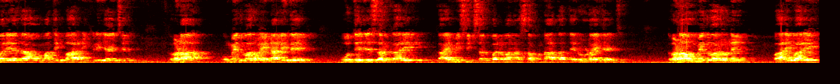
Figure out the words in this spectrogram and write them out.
મર્યાદાઓમાંથી બહાર નીકળી જાય છે, ઘણા ઉમેદવારો એના લીધે પોતે જે સરકારી કાયમી શિક્ષક બનવાના સપના હતા તે રોડાઈ જાય છે. ઘણા ઉમેદવારોને પારિવારિક,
